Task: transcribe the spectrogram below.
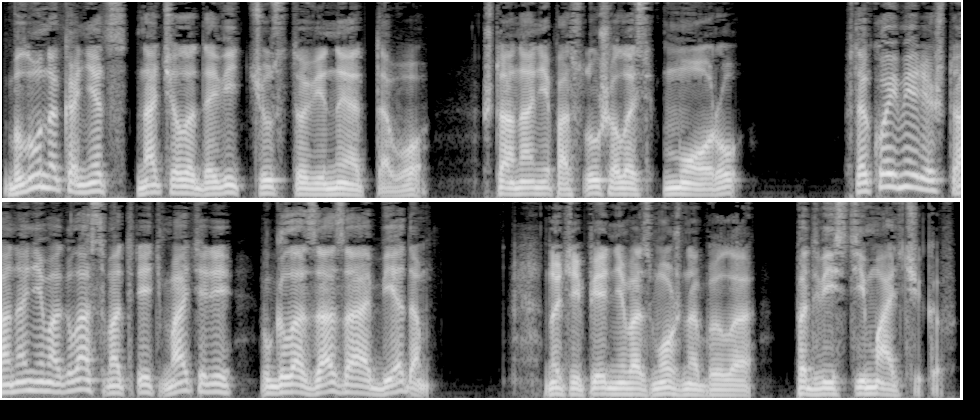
Блу, наконец, начала давить чувство вины от того, что она не послушалась Мору, в такой мере, что она не могла смотреть матери в глаза за обедом. Но теперь невозможно было подвести мальчиков,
